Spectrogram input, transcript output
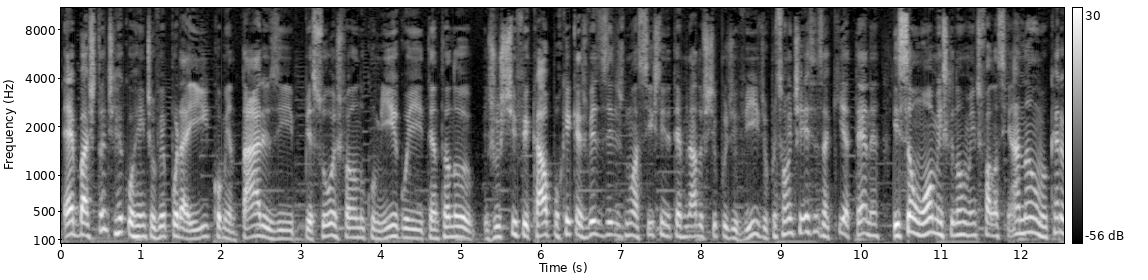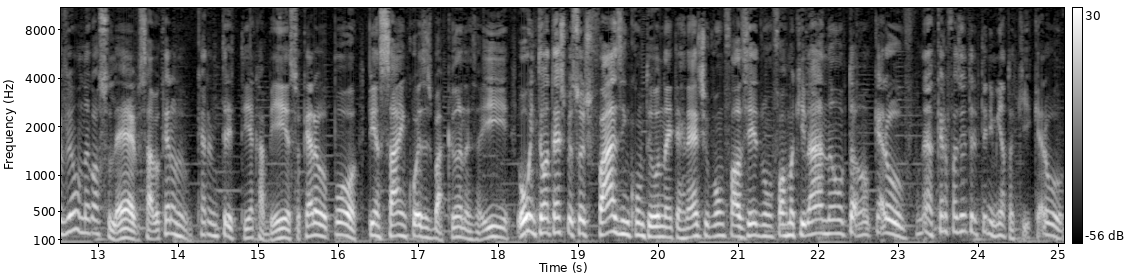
é bastante recorrente eu ver por aí comentários e pessoas falando comigo e tentando justificar o porquê que às vezes eles não assistem determinados tipos de vídeo, principalmente esses aqui até, né? E são homens que normalmente falam assim: ah, não, eu quero ver um negócio leve, sabe? Eu quero, quero entreter a cabeça, eu quero, pô, pensar em coisas bacanas aí. Ou então até as pessoas fazem conteúdo na internet e vão fazer de uma forma que, ah, não, eu quero, né, eu quero fazer um entretenimento aqui, quero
